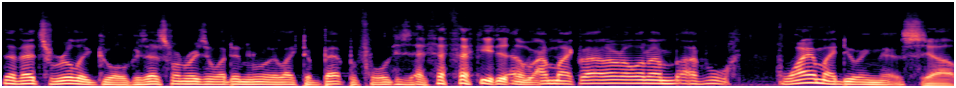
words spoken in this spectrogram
Yeah, that's really cool because that's one reason why I didn't really like to bet before. 'cause you didn't I'm, I'm like, I don't know what I'm. I've, why am I doing this? yeah.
